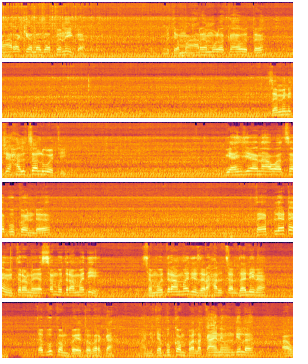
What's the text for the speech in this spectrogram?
मारा केला जातो नाही का? मग त्या माऱ्यामुळं काय होतं? जमिनीची हालचाल होती. प्यांजिया नावाचा भूखंड. त्या प्लॅट आहे मित्रांनो या समुद्रामध्ये. समुद्रामध्ये जर हालचाल झाली ना तर भूकंप येतो बरं का. आणि त्या भूकंपाला काय नेऊन दिलं? अहो,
